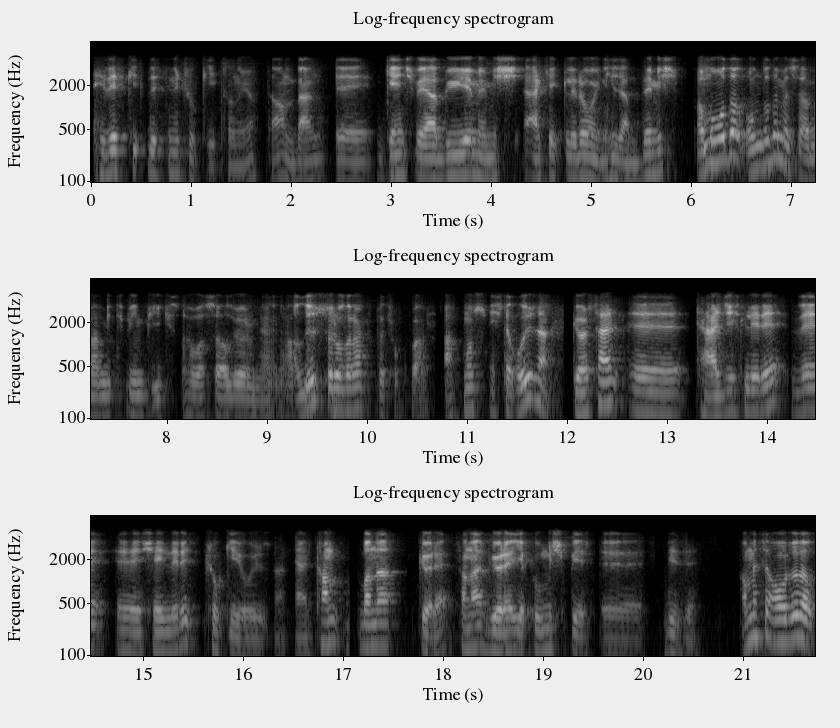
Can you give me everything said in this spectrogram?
hedef kitlesini çok iyi tanıyor. Tamam mı? Ben e, genç veya büyüyememiş erkekleri oynayacağım demiş. Ama o da onda da mesela ben bir Twin Peaks havası alıyorum yani. Atmosfer olarak da çok var. Atmos işte o yüzden görsel e, tercihleri ve e, şeyleri çok iyi o yüzden. Yani tam bana göre, sana göre yapılmış bir e, dizi. Ama mesela orada da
